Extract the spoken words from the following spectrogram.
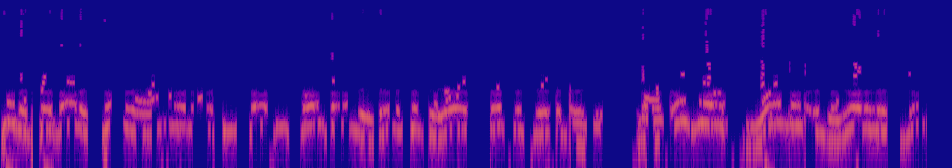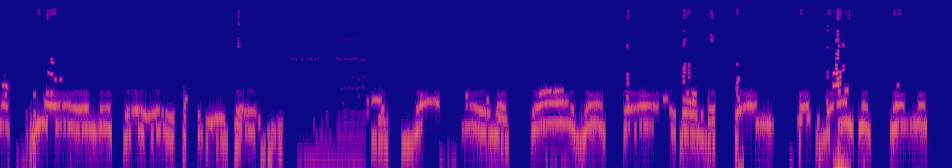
Caleb said, God has kept me alive as he said he told them ever since the Lord spoke this word to Moses. Now Israel wandered in the wilderness, never hearing in this any time years. As yet I am as strong this day as on the day that Moses told me,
